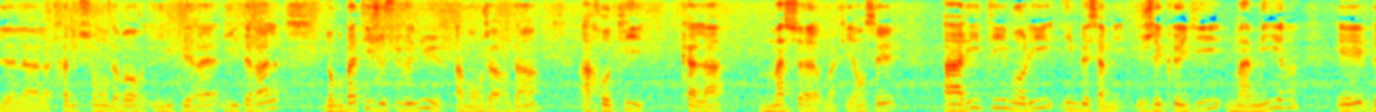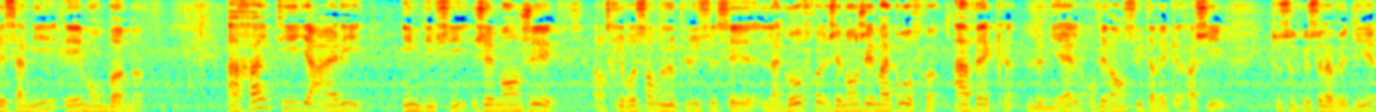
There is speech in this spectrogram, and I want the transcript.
la, la, traduction d'abord littérale. Donc, Bati, je suis venu à mon jardin. Achoti kala, ma sœur, ma fiancée, Ariti Mori Imbesami. J'ai cueilli ma mire et Besami et mon baume. Achalti Ya'ari Imdivshi. J'ai mangé, alors ce qui ressemble le plus, c'est la gaufre. J'ai mangé ma gaufre avec le miel. On verra ensuite avec Rashi tout ce que cela veut dire.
